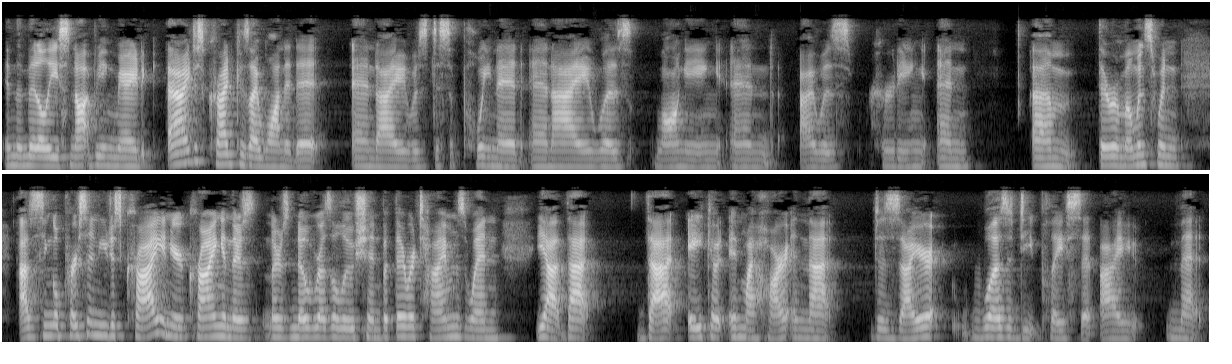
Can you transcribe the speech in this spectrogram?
in the Middle East, not being married. I just cried because I wanted it and I was disappointed and I was longing and I was hurting. And um, there were moments when, as a single person, you just cry and you're crying and there's there's no resolution. But there were times when, yeah, that that ache in my heart and that desire was a deep place that I met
